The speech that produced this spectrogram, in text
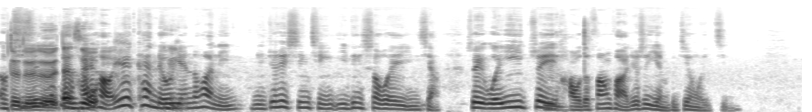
哦、对对对，但是还好，因为看留言的话，嗯、你你就是心情一定受会影响。所以唯一最好的方法就是眼不见为净。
